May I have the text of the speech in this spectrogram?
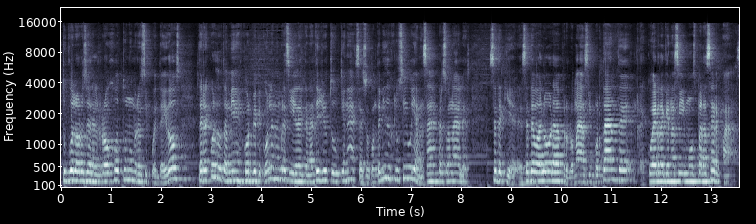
Tu color será el rojo, tu número 52. Te recuerdo también, Scorpio, que con la membresía del canal de YouTube tienes acceso a contenido exclusivo y a mensajes personales. Se te quiere, se te valora, pero lo más importante, recuerda que nacimos para ser más.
